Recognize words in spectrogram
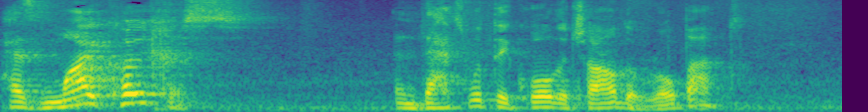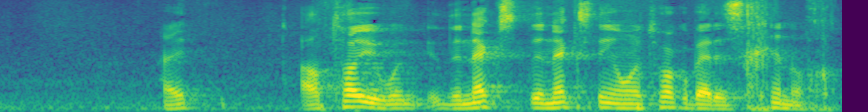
has my koiches. And that's what they call the child a robot? Right? I'll tell you when the next the next thing I want to talk about is chinuch.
